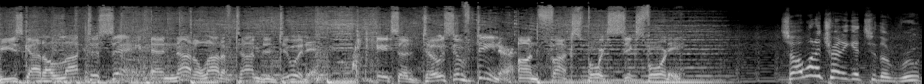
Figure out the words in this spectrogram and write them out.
He's got a lot to say and not a lot of time to do it in. It's a dose of Diener on Fox Sports 640. So I want to try to get to the root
